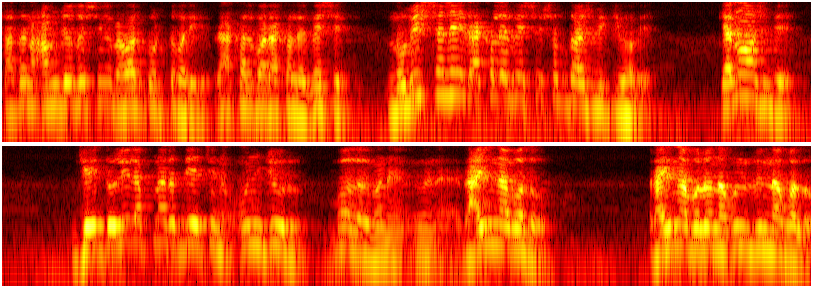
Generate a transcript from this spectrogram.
সাধারণ আমজদের সঙ্গে ব্যবহার করতে পারি রাখাল বা রাখালের বেশে। নবীর এই রাখালের বেশে শব্দ আসবে কীভাবে? কেন আসবে? যে দলিল আপনারা দিয়েছেন অঞ্জুর বলো মানে মানে রাইনা বলো রাইনা বলো না উনজুর না বলো,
